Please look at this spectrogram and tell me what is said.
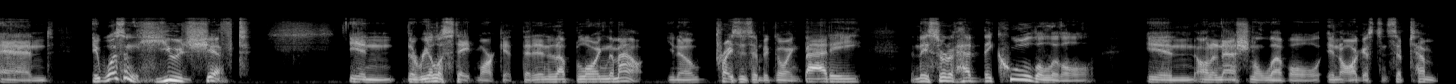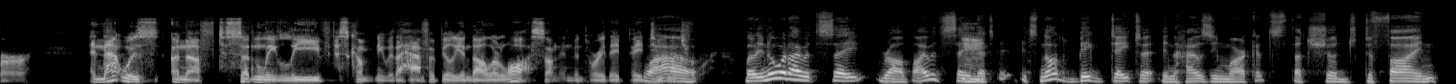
And it wasn't a huge shift in the real estate market that ended up blowing them out. You know, prices had been going batty, and they sort of had they cooled a little in on a national level in August and September. And that was enough to suddenly leave this company with a half a billion dollar loss on inventory they'd paid too much for. Well, you know what I would say, Rob? I would say Hmm. that it's not big data in housing markets that should define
